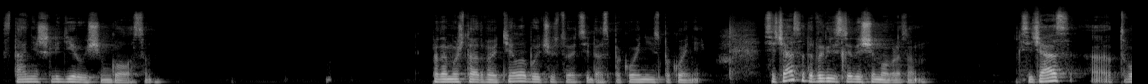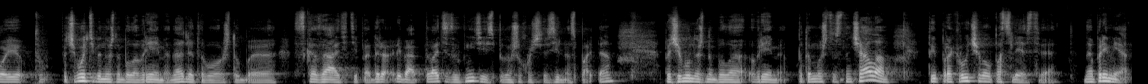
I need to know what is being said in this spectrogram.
станешь лидирующим голосом потому что твое тело будет чувствовать себя спокойнее и спокойнее. Сейчас это выглядит следующим образом. Сейчас э, твой, почему тебе нужно было время, да, для того, чтобы сказать, типа, ребят, давайте заткнитесь, потому что хочется сильно спать, да? Почему нужно было время? Потому что сначала ты прокручивал последствия. Например,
